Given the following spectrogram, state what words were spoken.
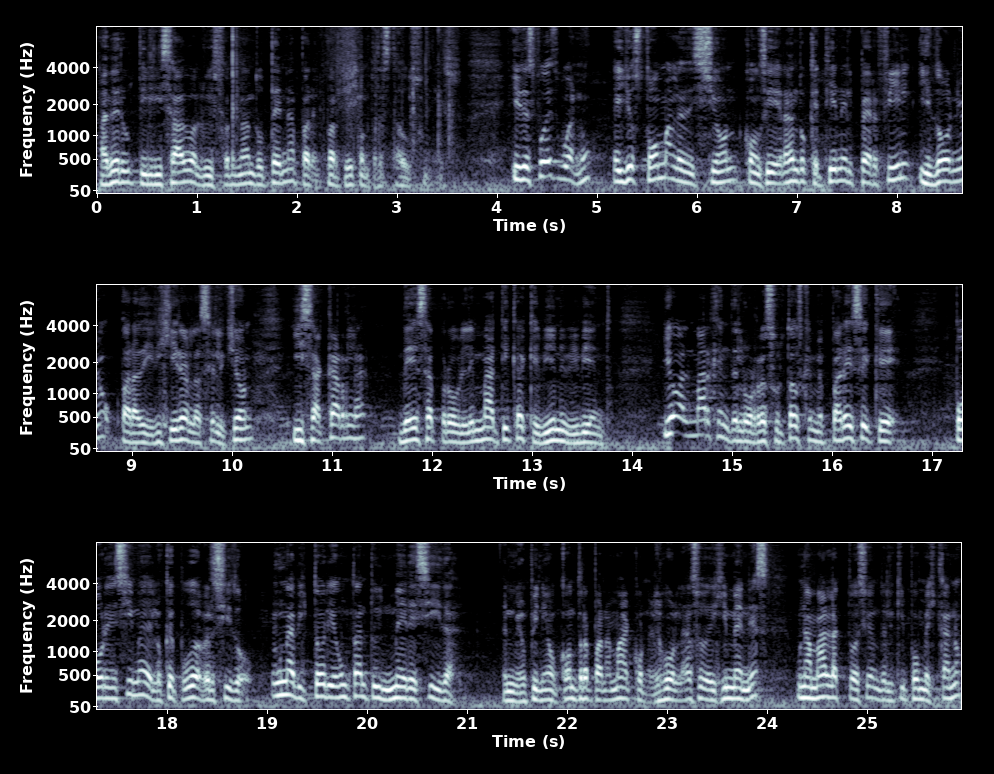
haber utilizado a Luis Fernando Tena para el partido contra Estados Unidos. Y después, bueno, ellos toman la decisión considerando que tiene el perfil idóneo para dirigir a la selección y sacarla de esa problemática que viene viviendo. Yo al margen de los resultados que me parece que por encima de lo que pudo haber sido una victoria un tanto inmerecida, en mi opinión, contra Panamá con el golazo de Jiménez, una mala actuación del equipo mexicano,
